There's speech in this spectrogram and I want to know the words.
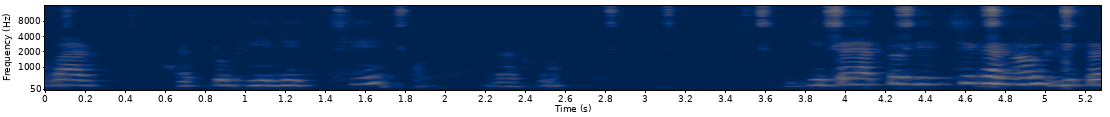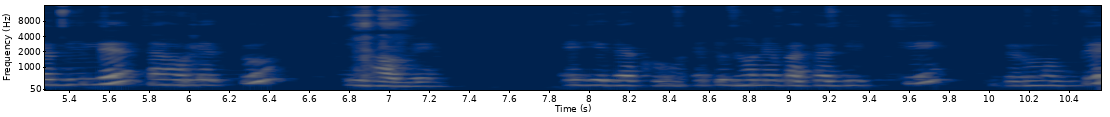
আবার একটু ঘি দিচ্ছি। ঘিটা এত দিচ্ছি কেন? ঘিটা দিলে তাহলে একটু কি হবে? এই যে দেখো, একটু ধনে পাতা দিচ্ছি এটার মধ্যে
